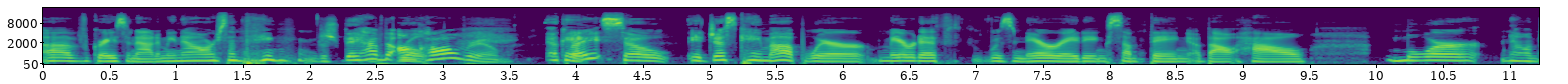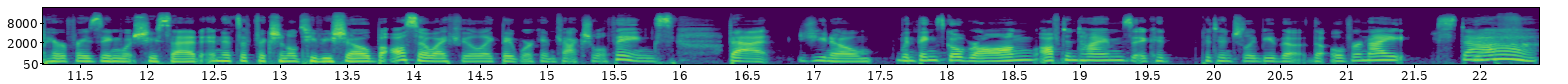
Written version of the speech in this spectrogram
of Grey's Anatomy now or something. Just They have the on call room. Okay, right? so it just came up where Meredith was narrating something about how more now I'm paraphrasing what she said and it's a fictional TV show but also I feel like they work in factual things that you know when things go wrong oftentimes it could potentially be the the overnight staff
